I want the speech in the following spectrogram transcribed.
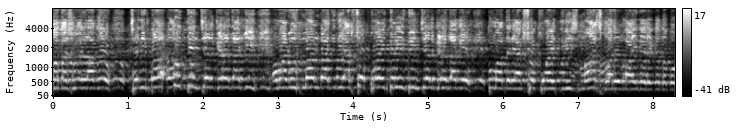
কথা শুনে রাখো, যদি বাহাত্তর দিন জেল খেটে থাকি, আমার উসমান ভাই যদি একশো পঁয়ত্রিশ দিন জেল খেটে থাকে, তোমাদের একশো পঁয়ত্রিশ মাস ঘরের বাইরে রেখে দেবো,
